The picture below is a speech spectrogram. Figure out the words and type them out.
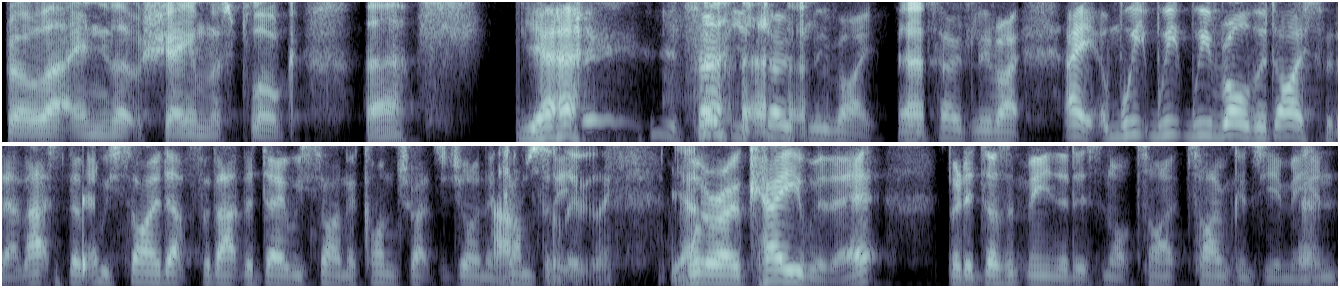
throw that in, a little shameless plug there. Yeah, you're, to- you're totally right. Yeah. You're totally right. Hey, and we, we we roll the dice with that. That's that we signed up for that the day we signed the contract to join the company. Absolutely. Yeah. We're okay with it, but it doesn't mean that it's not time time consuming. Yeah. And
